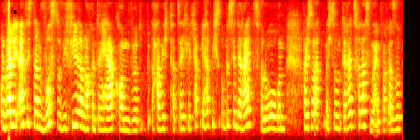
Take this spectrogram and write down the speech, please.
Und weil ich, als ich dann wusste, wie viel da noch hinterherkommen wird, habe ich tatsächlich, hat, hat mich so ein bisschen der Reiz verloren. Habe ich so, hat mich so der Reiz verlassen einfach. Also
